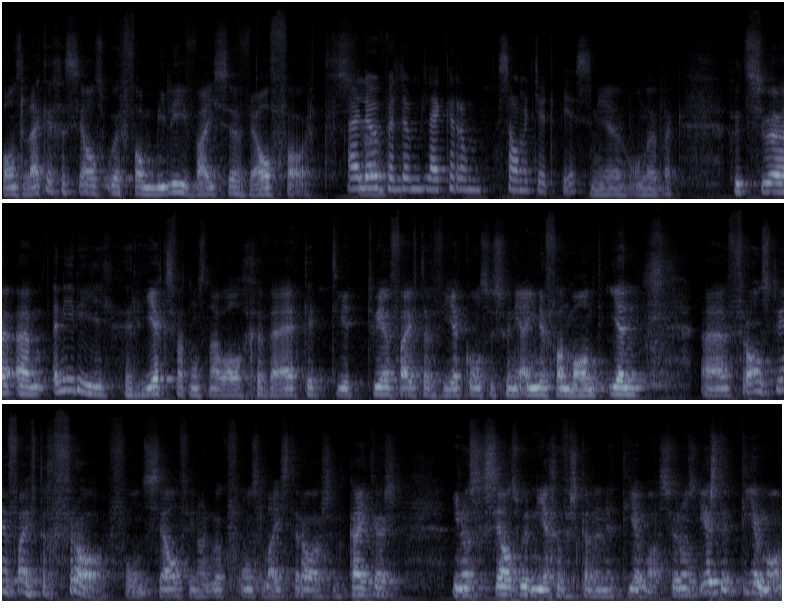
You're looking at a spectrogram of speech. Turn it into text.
waar ons lekker gesels oor familiewyse welvaart. So, Hallo Willem, lekker om saam met jou te wees. Nee, wonderlik. Goed, so um, in hierdie reeks wat ons nou al gewerk het, 52 weke, ons is so aan die einde van maand 1. Uh vra ons 52 vrae vir onsself en dan ook vir ons luisteraars en kykers. En ons gesels oor nege verskillende temas. So in ons eerste tema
